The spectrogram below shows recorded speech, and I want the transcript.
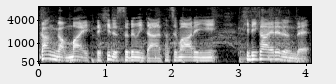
ガンガン前行ってヒルするみたいな立ち回りに切り替えれるんで、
